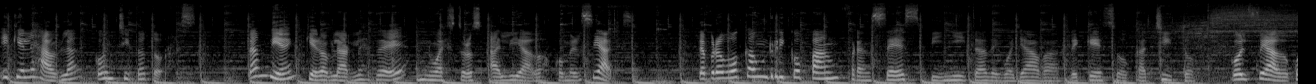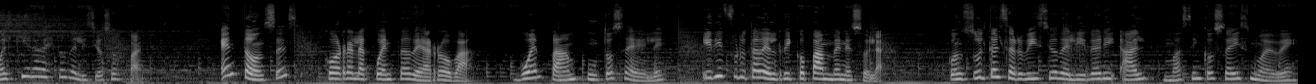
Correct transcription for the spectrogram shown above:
y quien les habla, Conchito Torres. También quiero hablarles de nuestros aliados comerciales. Te provoca un rico pan francés, piñita de guayaba, de queso, cachito, golpeado, cualquiera de estos deliciosos panes. Entonces, corre la cuenta de arroba buenpan.cl y disfruta del rico pan venezolano. Consulta el servicio delivery al más 569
